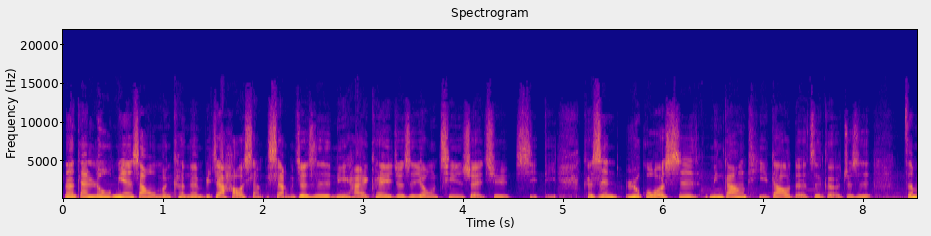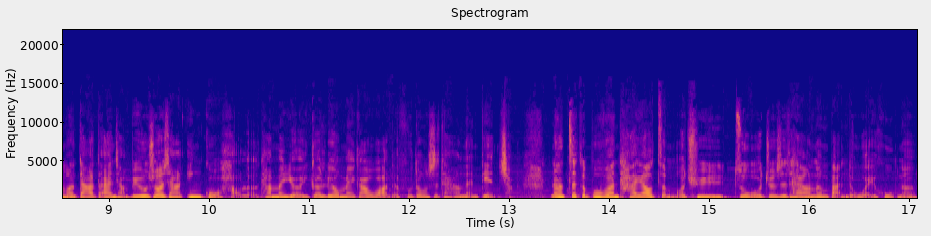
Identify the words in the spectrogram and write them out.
那在路面上，我们可能比较好想象，就是你还可以就是用清水去洗涤。可是如果是您刚刚提到的这个，就是这么大的暗场，比如说像英国好了，他们有一个六 Megawatt 的浮动式太阳能电厂，那这个部分它要怎么去做，就是太阳能板的维护呢？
